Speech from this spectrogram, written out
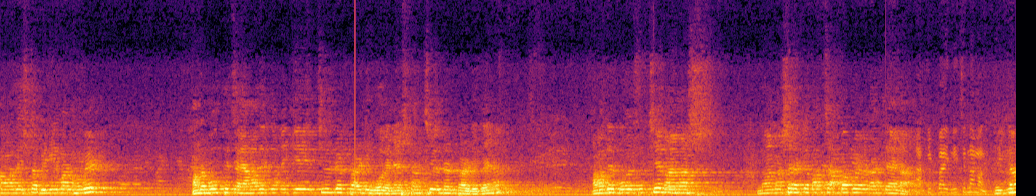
বাংলাদেশটা বিনির্মাণ হবে। আমরা বলতে চাই, আমাদেরকে অনেকে চিলড্রেন পার্টি বলে ন্যাশনাল চিলড্রেন পার্টি তাই না? আমাদের বয়স হচ্ছে নয় মাস নয় মাসের একটা বাচ্চা আব্বা করে ডাক দেয় না। ঠিক না?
